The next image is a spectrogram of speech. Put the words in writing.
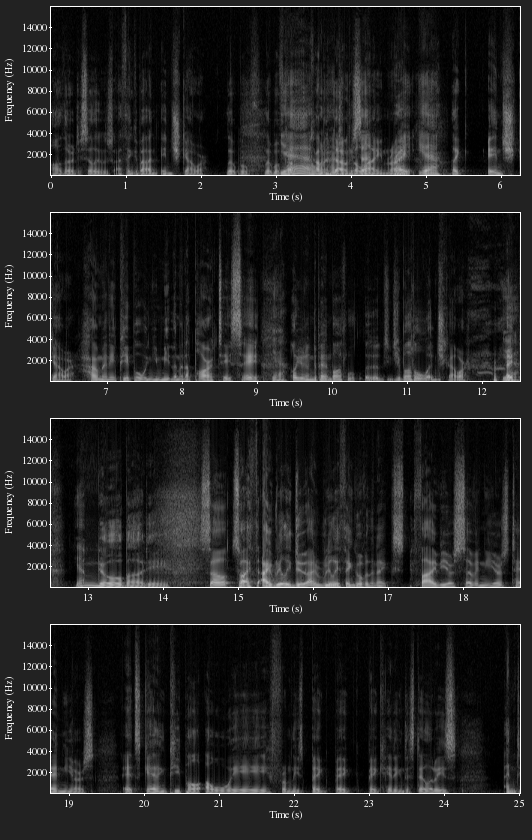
other distilleries i think about an Inchgower that we've that we've Yeah, coming down the line right, right? Yeah. like Inchgower how many people when you meet them at a party say Yeah. oh you're an independent bottle Uh, did you bottle Inchgower Yeah, right yeah. nobody so so I, th- I really do i really think over the next five years seven years ten years it's getting people away from these big big big hitting distilleries and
